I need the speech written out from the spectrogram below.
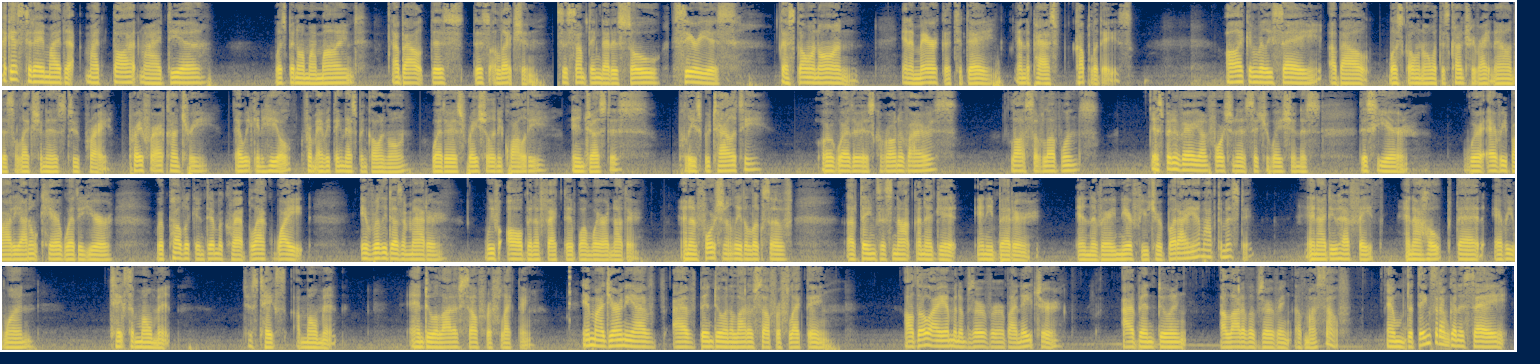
I guess today my, my thought, my idea, what's been on my mind about this, this election this is something that is so serious that's going on in America today and the past couple of days. All I can really say about what's going on with this country right now this election is to pray. Pray for our country that we can heal from everything that's been going on, whether it's racial inequality, injustice, police brutality, or whether it's coronavirus loss of loved ones. It's been a very unfortunate situation this, this year where everybody, I don't care whether you're Republican, Democrat, black, white, it really doesn't matter. We've all been affected one way or another. And unfortunately, the looks of, of things is not going to get any better in the very near future, but I am optimistic and I do have faith and I hope that everyone takes a moment, just takes a moment and do a lot of self-reflecting. In my journey, I've, I've been doing a lot of self-reflecting. Although I am an observer by nature, I've been doing a lot of observing of myself. And the things that I'm going to say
